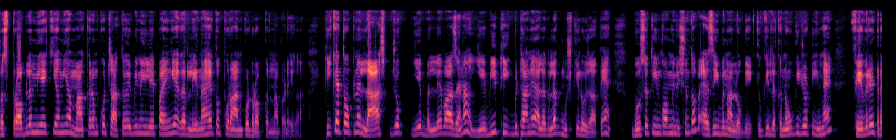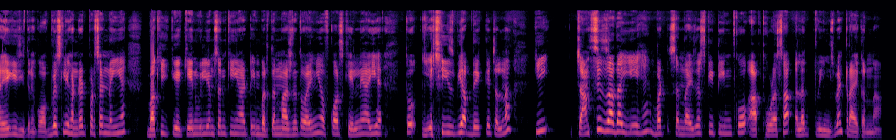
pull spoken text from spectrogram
बस प्रॉब्लम यह है कि हम यहाँ माकरम को चाहते हुए भी नहीं ले पाएँगे, अगर लेना है तो पुरान को ड्रॉप करना पड़ेगा। ठीक है तो अपने लास्ट जो ये बल्लेबाज है ना, ये भी ठीक बिठाने अलग अलग मुश्किल हो जाते हैं। दो से तीन कॉम्बिनेशन तो आप ऐसे ही बना लोगे, क्योंकि लखनऊ की जो टीम है फेवरेट रहेगी जीतने को। ऑब्वियसली हंड्रेड नहीं है, बाकी केन विलियमसन की यहाँ टीम बर्तन मारने तो आई नहीं ऑफकोर्स खेलने आई है। तो ये चीज़ भी आप देख के चलना कि चांसेस ज़्यादा ये हैं बट सनराइजर्स की टीम को आप थोड़ा सा अलग टीम्स में ट्राई करना।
